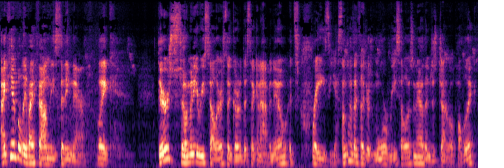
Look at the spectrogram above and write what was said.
I can't believe I found these sitting there. Like, there's so many resellers that go to the Second Avenue. It's crazy. Sometimes I feel like there's more resellers in there than just general public.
